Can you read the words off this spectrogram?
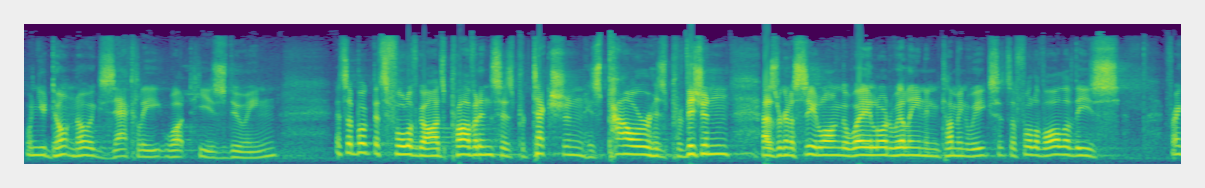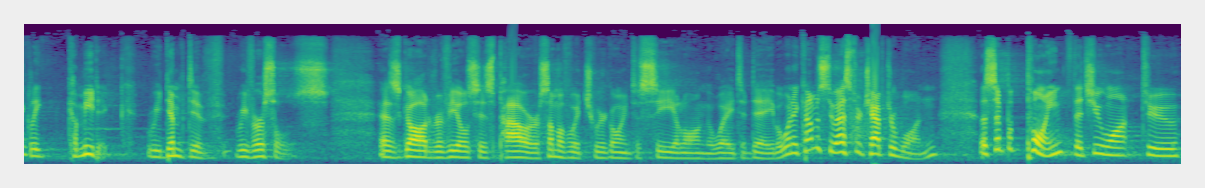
when you don't know exactly what He is doing. It's a book that's full of God's providence, His protection, His power, His provision, as we're going to see along the way, Lord willing, in coming weeks. It's full of all of these, frankly, comedic, redemptive reversals as God reveals His power, some of which we're going to see along the way today. But when it comes to Esther chapter 1, the simple point that you want to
